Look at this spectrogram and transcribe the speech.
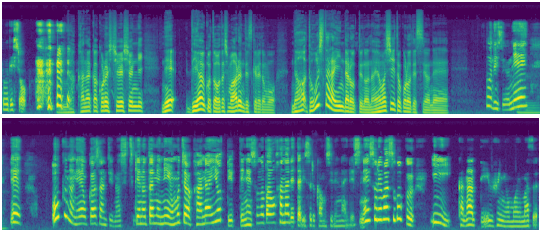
どうでしょう？なかなかこのシチュエーションにね、出会うことは私もあるんですけれども、な、どうしたらいいんだろうっていうのは悩ましいところですよね。そうですよね。うん、で、多くのね、お母さんっていうのはしつけのためにおもちゃは買わないよって言ってね、その場を離れたりするかもしれないですね。それはすごくいいかなっていうふうに思います。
